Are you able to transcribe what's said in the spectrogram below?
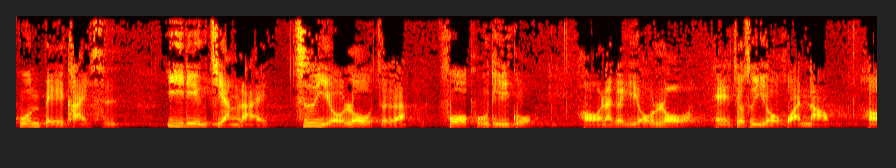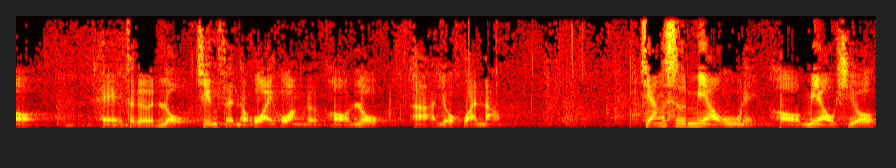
分别开示，意令将来知有漏者啊，获菩提果。哦，那个有漏啊，哎，就是有烦恼哦，哎，这个肉精神的外放了哦，肉啊有烦恼，将是妙物呢，哦，妙修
